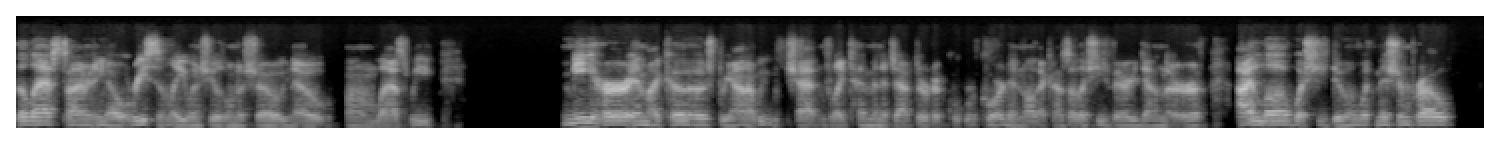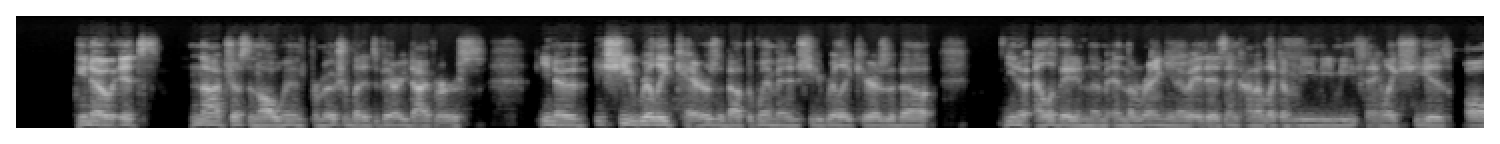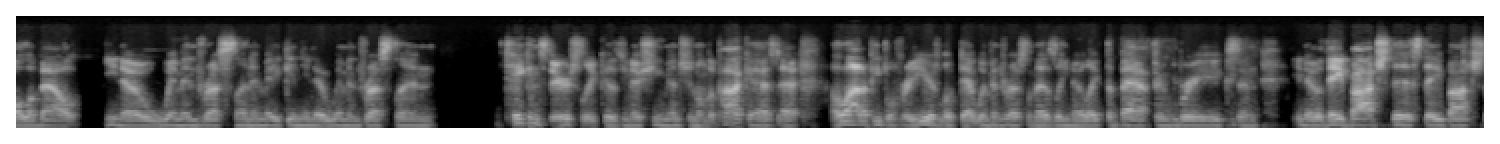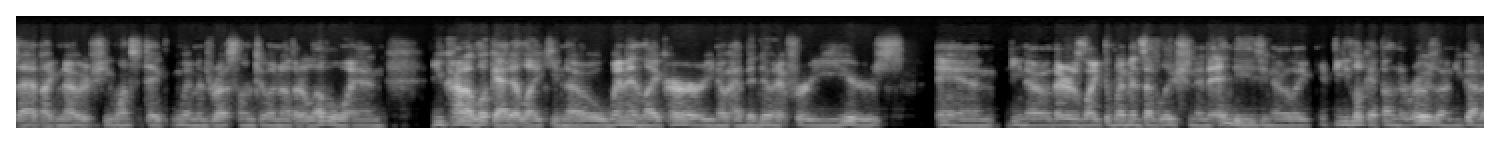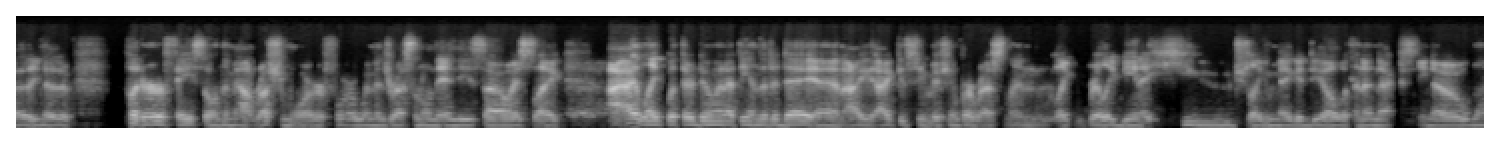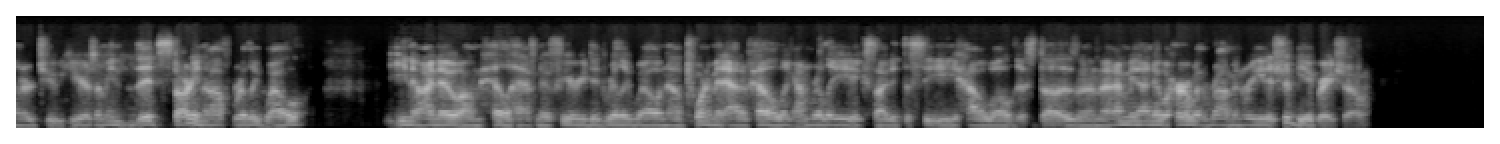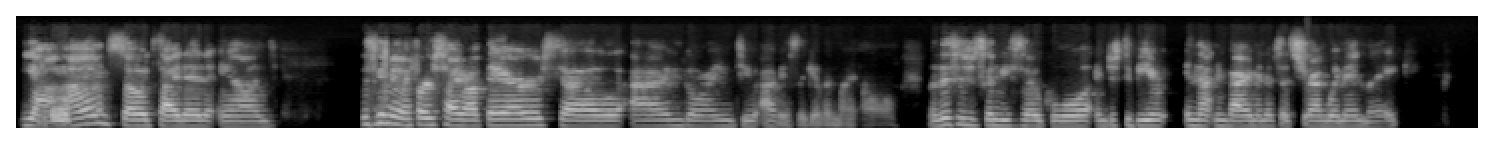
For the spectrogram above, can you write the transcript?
the last time, you know, recently when she was on the show, you know, um, last week, me, her, and my co-host Brianna, we were chatting for like ten minutes after rec- recording and all that kind of stuff. Like, she's very down to earth. I love what she's doing with Mission Pro. You know, it's not just an all women's promotion, but it's very diverse you know she really cares about the women and she really cares about you know elevating them in the ring you know it isn't kind of like a me me me thing like she is all about you know women's wrestling and making you know women's wrestling taken seriously because you know she mentioned on the podcast that a lot of people for years looked at women's wrestling as you know like the bathroom breaks and you know they botched this they botched that. Like no she wants to take women's wrestling to another level. And you kind of look at it like you know women like her you know have been doing it for years. And you know there's like the women's evolution in the indies you know like if you look at thunder rosa and you gotta you know put her face on the mount rushmore for women's wrestling on the indies so it's like I, I like what they're doing at the end of the day and i i could see mission pro wrestling like really being a huge like mega deal within the next you know one or two years i mean it's starting off really well you know, I know um, Hell Have No Fury did really well. Now, Tournament Out of Hell, like I'm really excited to see how well this does. And I mean, I know her with Robin Reed. It should be a great show. Yeah, I'm so excited, and this is gonna be my first time out there, so I'm going to obviously give it my all. But this is just gonna be so cool, and just to be in that environment of such strong women, like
